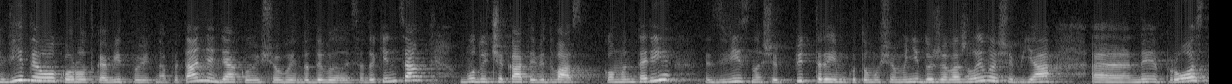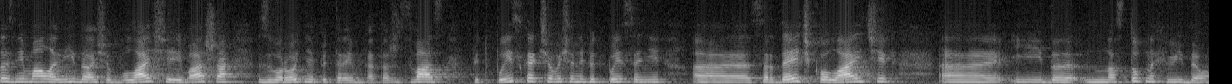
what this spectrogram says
відео, коротка відповідь на питання. Дякую, що ви додивилися до кінця. Буду чекати від вас коментарі. Звісно, що підтримку, тому що мені дуже важливо, щоб я е, не просто знімала відео, а щоб була ще і ваша зворотня підтримка. Тож з вас підписка, якщо ви ще не підписані, е, сердечко, лайчик е, і до наступних відео.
